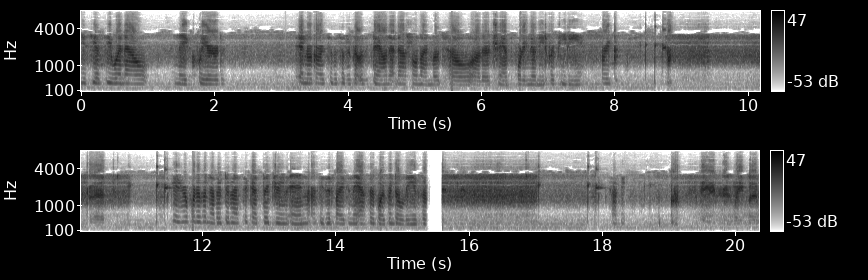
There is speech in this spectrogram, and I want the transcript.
UCSC went out and they cleared. In regards to the subject that was down at National Nine Motel, uh, they're transporting, no need for PD. Break. Go ahead. Getting a report of another domestic at the Dream Inn. RP's advising they asked their boyfriend to leave. The... Copy. Santa Cruz, wait, but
